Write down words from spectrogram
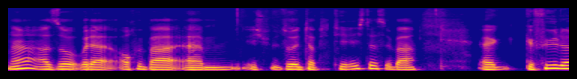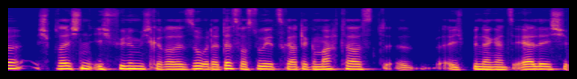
ne? Also, oder auch über, ähm, ich, so interpretiere ich das, über äh, Gefühle sprechen, ich fühle mich gerade so, oder das, was du jetzt gerade gemacht hast, äh, ich bin da ganz ehrlich,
